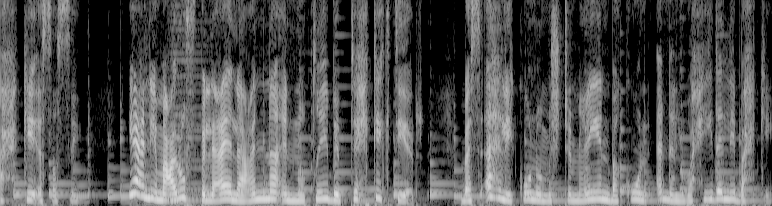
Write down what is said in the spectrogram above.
أحكي قصصي. يعني معروف بالعيلة عنا إنه طيبة بتحكي كتير بس أهلي يكونوا مجتمعين بكون أنا الوحيدة اللي بحكي.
